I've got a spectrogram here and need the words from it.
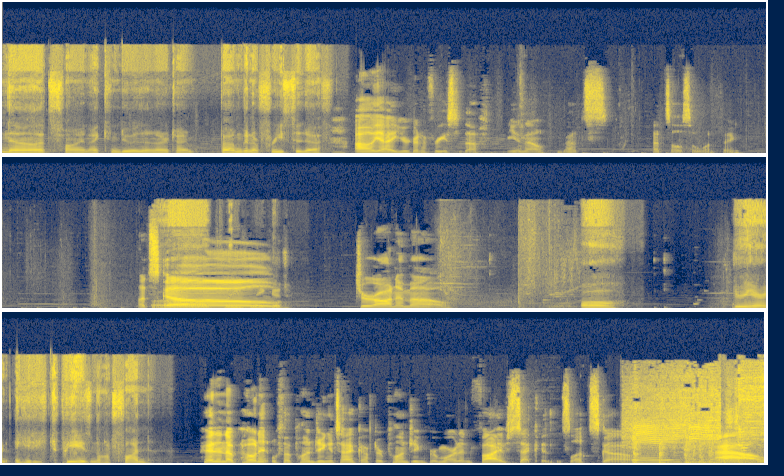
no, that's fine. I can do it another time. But I'm gonna freeze to death. Oh yeah, you're gonna freeze to death. You know, that's that's also one thing. Let's Oh, go! please make it. Geronimo. Oh, 308 HP is not fun. Hit an opponent with a plunging attack after plunging for more than five seconds. Let's go. Ow.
